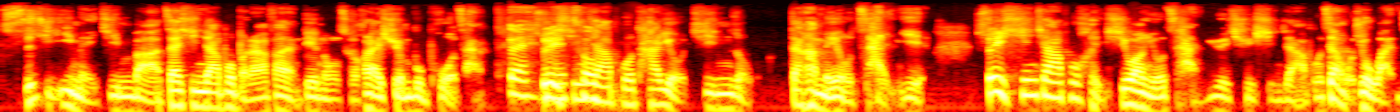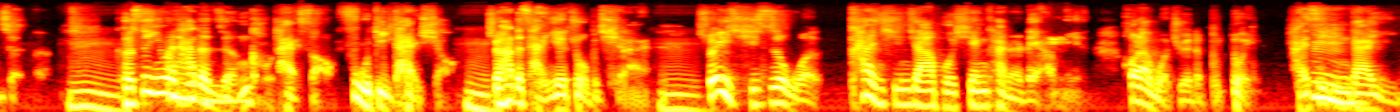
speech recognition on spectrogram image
十几亿美金吧，在新加坡本来要发展电动车，后来宣布破产。对，所以新加坡它有金融，但它没有产业，所以新加坡很希望有产业去新加坡，这样我就完整了。嗯，可是因为它的人口太少，腹地太小，嗯，所以它的产业做不起来。嗯，所以其实我看新加坡先看了两年，后来我觉得不对，还是应该以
